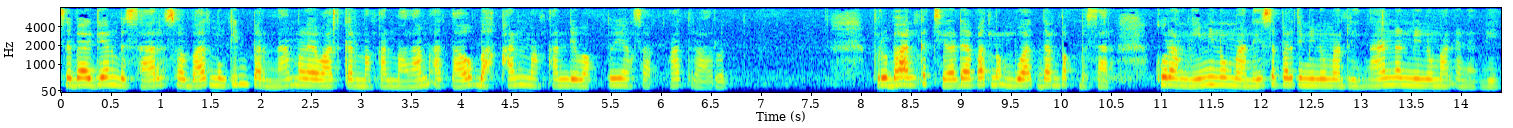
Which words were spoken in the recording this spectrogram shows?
Sebagian besar sobat mungkin pernah melewatkan makan malam atau bahkan makan di waktu yang sangat larut. Perubahan kecil dapat membuat dampak besar. Kurangi minum manis seperti minuman ringan dan minuman energi.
